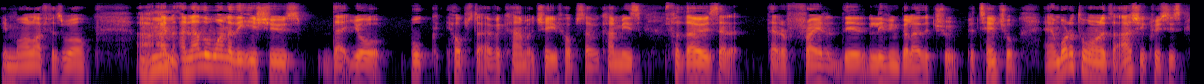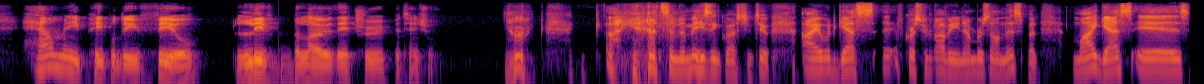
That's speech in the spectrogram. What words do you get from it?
in my life as well. Uh, mm-hmm. another one of the issues that you're book helps to overcome, Achieve helps to overcome, is for those that that are afraid that they're living below the true potential. And what I wanted to ask you, Chris, is how many people do you feel live below their true potential? Oh, yeah, that's an amazing question too. I would guess, of course, we don't have any numbers on this, but my guess is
